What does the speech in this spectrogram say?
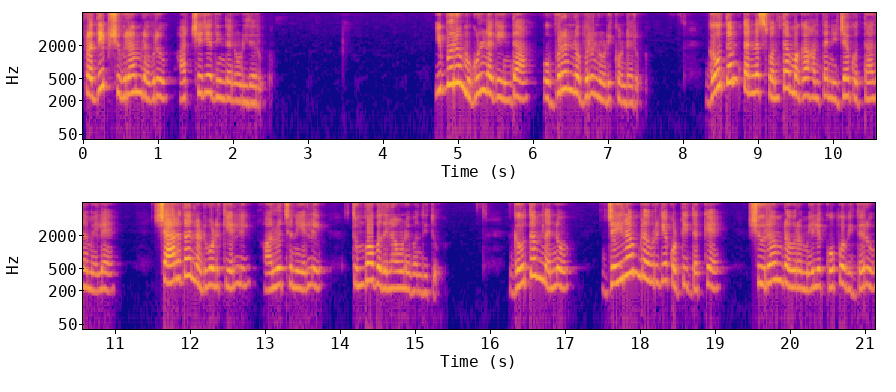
ಪ್ರದೀಪ್ ಶಿವರಾಮ್ರವರು ಆಶ್ಚರ್ಯದಿಂದ ನೋಡಿದರು. ಇಬ್ಬರು ಮುಗುಳ್ನಗೆಯಿಂದ ಒಬ್ಬರನ್ನೊಬ್ಬರು ನೋಡಿಕೊಂಡರು. ಗೌತಮ್ ತನ್ನ ಸ್ವಂತ ಮಗ ಅಂತ ನಿಜ ಗೊತ್ತಾದ ಮೇಲೆ ಶಾರದಾ ನಡವಳಿಕೆಯಲ್ಲಿ, ಆಲೋಚನೆಯಲ್ಲಿ ತುಂಬ ಬದಲಾವಣೆ ಬಂದಿತು. ಗೌತಮ್ನನ್ನು ಜೈರಾಮ್ರವರಿಗೆ ಕೊಟ್ಟಿದ್ದಕ್ಕೆ ಶಿವರಾಮ್ರವರ ಮೇಲೆ ಕೋಪವಿದ್ದರೂ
